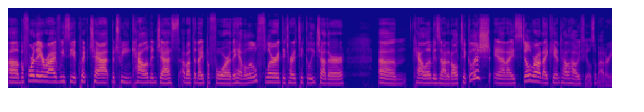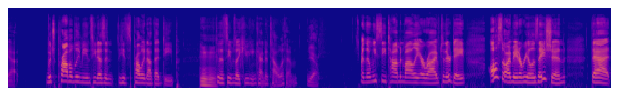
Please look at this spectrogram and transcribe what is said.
Uh, before they arrive, we see a quick chat between Callum and Jess about the night before. They have a little flirt. They try to tickle each other. Um, Callum is not at all ticklish, and I still wrote, I can't tell how he feels about her yet. Which probably means he doesn't, he's probably not that deep Mm-hmm. because it seems like you can kind of tell with him. Yeah. And then we see Tom and Molly arrive to their date. Also, I made a realization that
